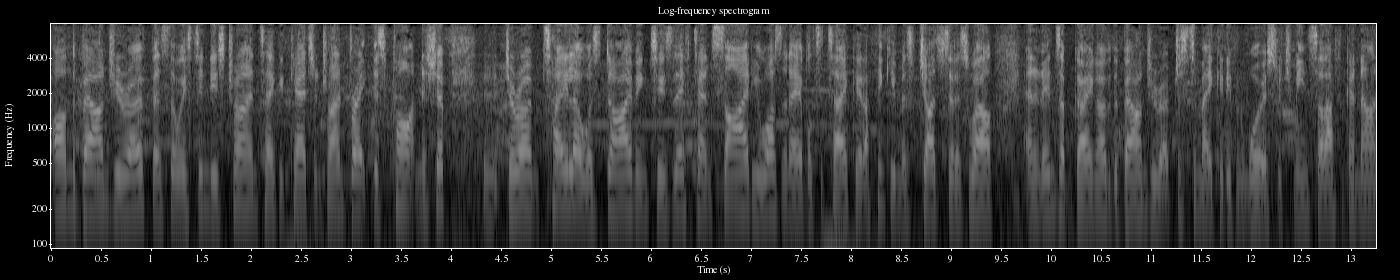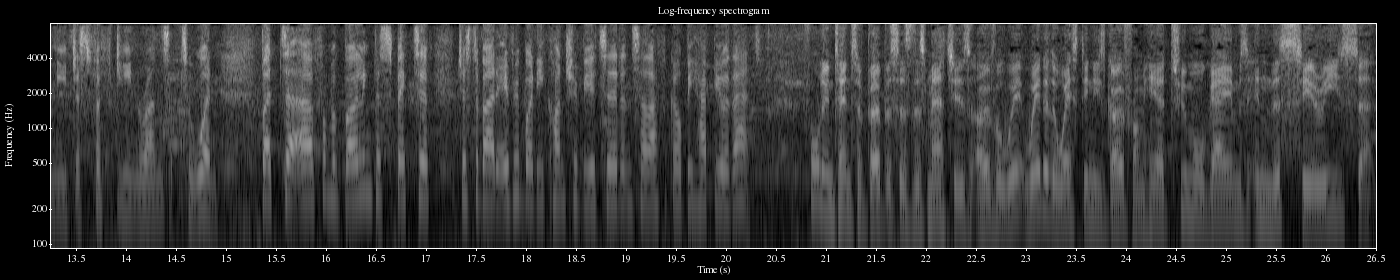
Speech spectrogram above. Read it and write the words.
on the boundary rope as the West Indies try and take a catch and try and break this partnership. Jerome Taylor was diving to his left-hand side. He wasn't able to take it. I think he misjudged it as well, and it ends up going over the boundary rope just to make it even worse, which means South Africa now need just 15 runs to win. But uh, from a bowling perspective, just about everybody contributed, and South Africa will be happy with that for all intensive purposes, this match is over. Where, where do the West Indies go from here? Two more games in this series. Uh,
